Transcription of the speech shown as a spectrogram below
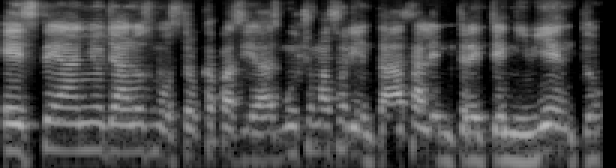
este año ya nos mostró capacidades mucho más orientadas al entretenimiento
